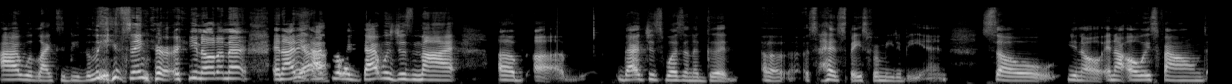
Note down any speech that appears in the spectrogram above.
I would like to be the lead singer. You know what I mean? And I didn't. Yeah. I feel like that was just not a. Uh, that just wasn't a good a, headspace for me to be in. So, you know, and I always found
